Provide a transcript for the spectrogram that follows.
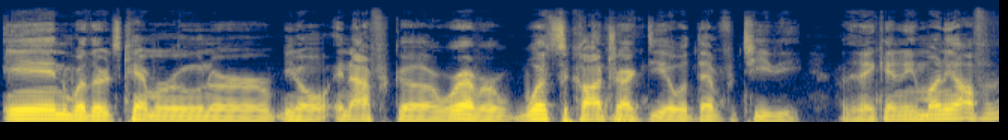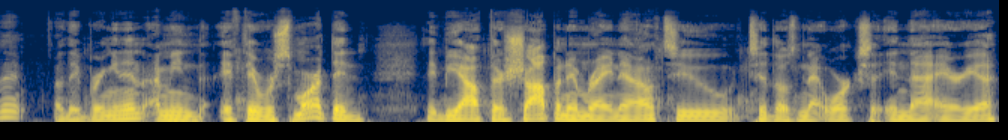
in whether it's Cameroon or you know in Africa or wherever? What's the contract deal with them for TV? Are they making any money off of it? Are they bringing in? I mean, if they were smart, they'd they'd be out there shopping him right now to to those networks in that area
